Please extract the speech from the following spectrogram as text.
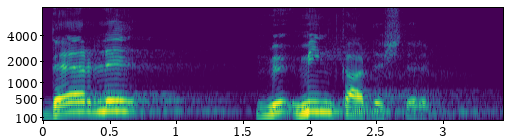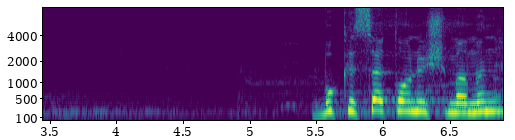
Değerli mümin kardeşlerim, bu kısa konuşmamın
